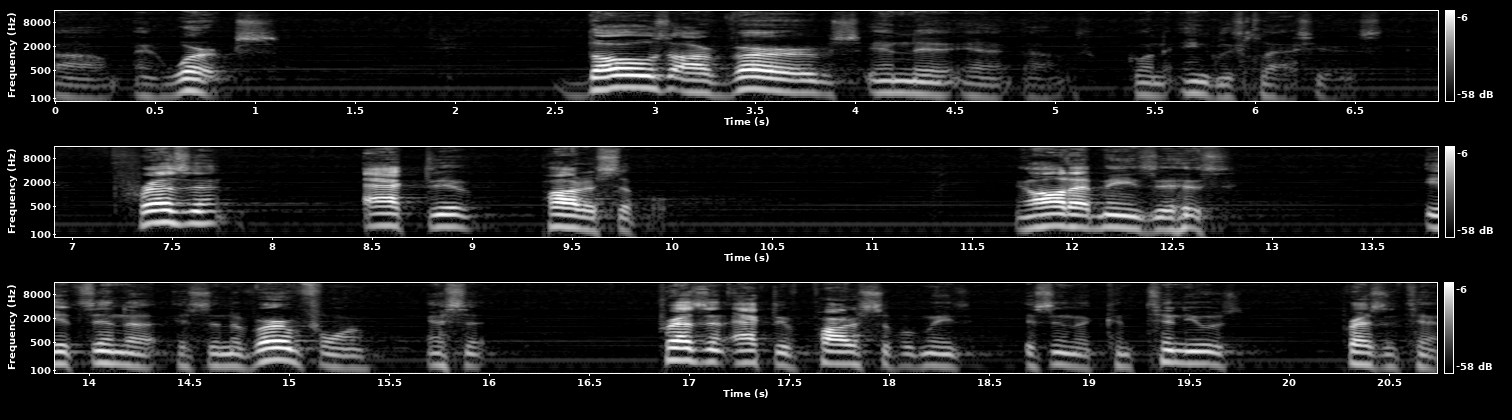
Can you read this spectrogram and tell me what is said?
um, and works. Those are verbs in the, uh, going to English class here. It's present, active, participle. And all that means is it's in a, it's in the verb form. And it's a present active participle means it's in the continuous present tense.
